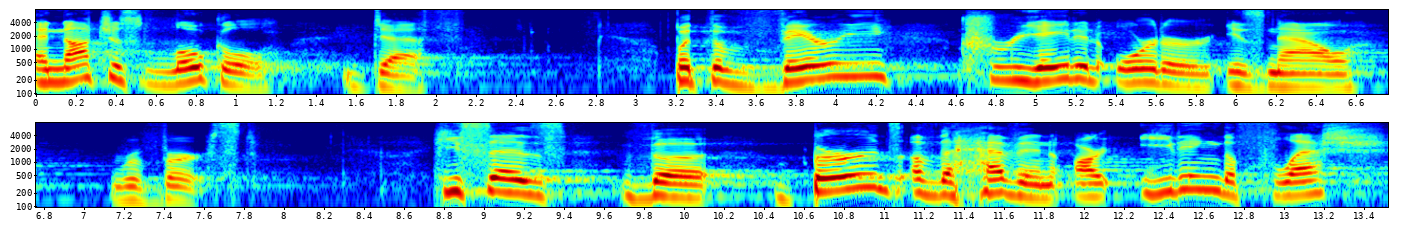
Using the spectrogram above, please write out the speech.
And not just local death, but the very created order is now reversed. He says, The birds of the heaven are eating the flesh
